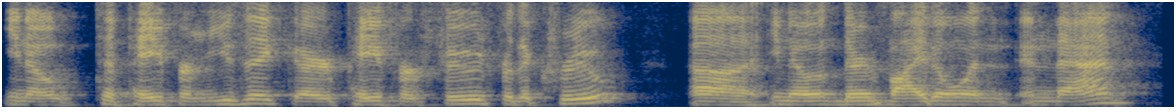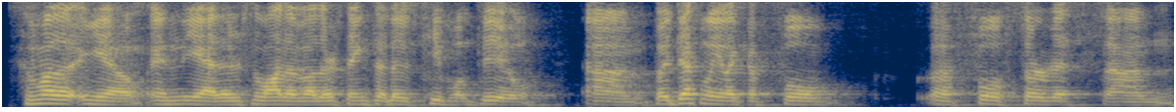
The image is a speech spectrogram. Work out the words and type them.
you know, to pay for music or pay for food for the crew. Uh, you know, they're vital in, in that. Some other, you know, and yeah, there's a lot of other things that those people do, um, but definitely like a full, a full service. Um,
